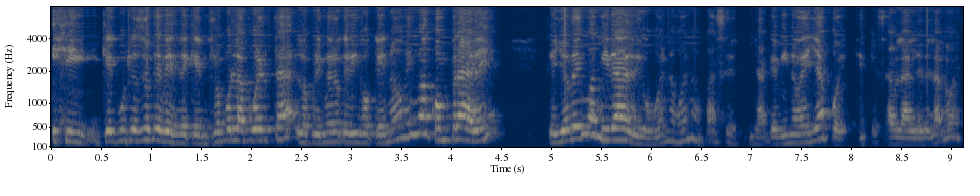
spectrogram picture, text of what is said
y qué curioso que desde que entró por la puerta, lo primero que dijo, que no vengo a comprar, ¿eh? que yo vengo a mirar. Digo, bueno, bueno, pase. Ya que vino ella, pues empecé a hablarle de la LOE.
